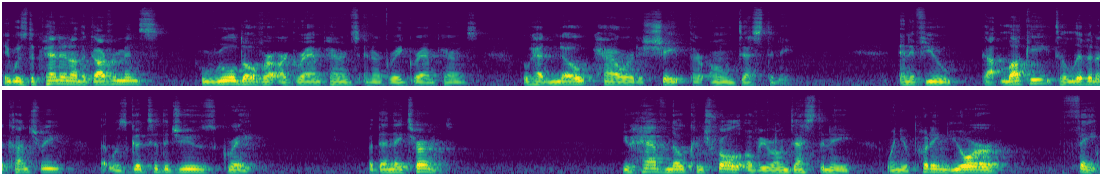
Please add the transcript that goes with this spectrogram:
It was dependent on the governments who ruled over our grandparents and our great grandparents, who had no power to shape their own destiny. And if you got lucky to live in a country that was good to the Jews, great. But then they turned. You have no control over your own destiny when you're putting your fate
